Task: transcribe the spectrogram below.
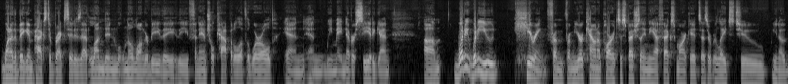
one of the big impacts to Brexit is that London will no longer be the the financial capital of the world, and and we may never see it again. Um, what do what do you hearing from from your counterparts, especially in the FX markets, as it relates to you know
